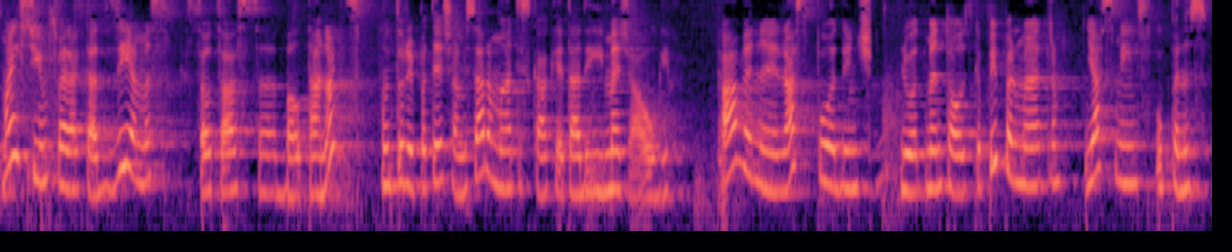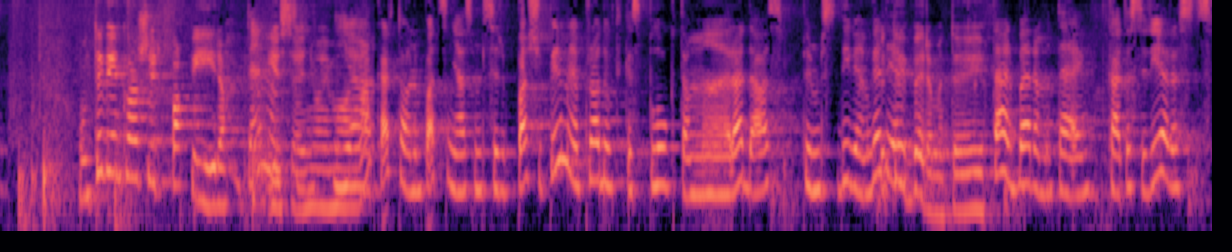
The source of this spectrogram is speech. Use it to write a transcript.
maisījums, vairāk tāds ziemas, kas saucās uh, Baltā nakts. Un tur ir patiešām visaromātiskākie tādi meža augi. Avene ir astpodiņš, ļoti mentoliska piparmētra, jasmīns, upenes. Un te vienkārši ir papīra iesaiņojumā. Jā, jā, kartona paciņās mums ir paši pirmie produkti, kas plūktam radās pirms diviem gadiem. Bet tā ir beramatēja. Tā ir beramatēja, kā tas ir ierasts.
